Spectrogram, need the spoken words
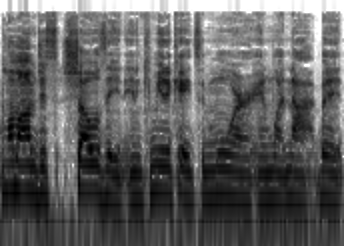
my mom just shows it and communicates it more and whatnot. But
